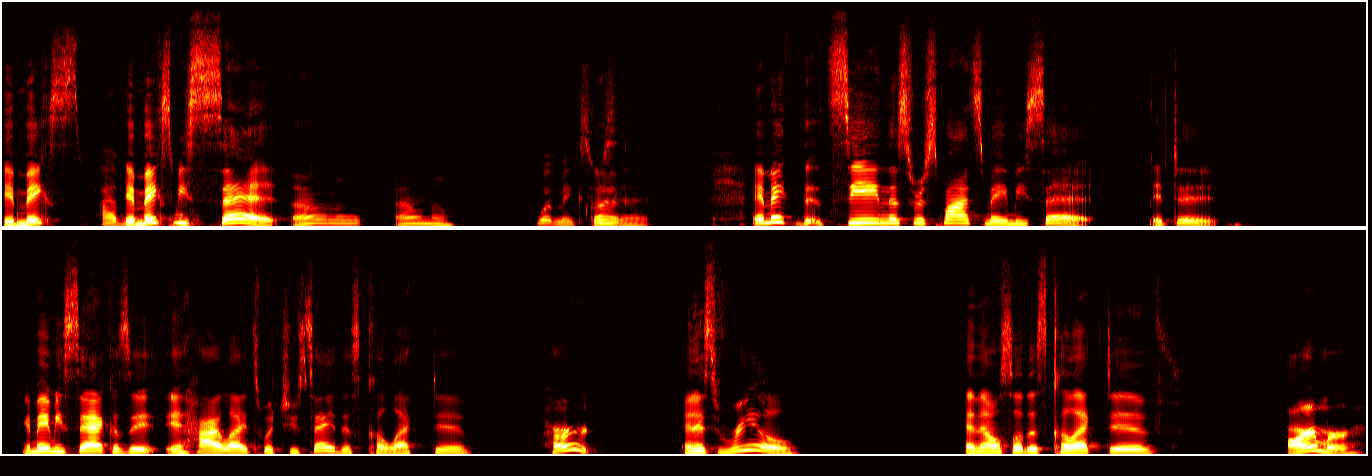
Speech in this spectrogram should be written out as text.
it makes I've- it makes me sad. I don't know. I don't know. What makes Go you ahead. sad? It make th- seeing this response made me sad. It did. It made me sad because it it highlights what you say. This collective hurt, and it's real. And also this collective armor.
